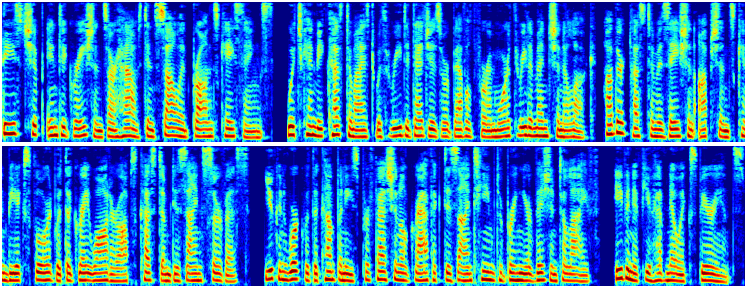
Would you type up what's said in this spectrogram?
These chip integrations are housed in solid bronze casings, which can be customized with reeded edges or beveled for a more three-dimensional look. Other customization options can be explored with the Greywater Ops custom design service. You can work with the company's professional graphic design team to bring your vision to life, even if you have no experience.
